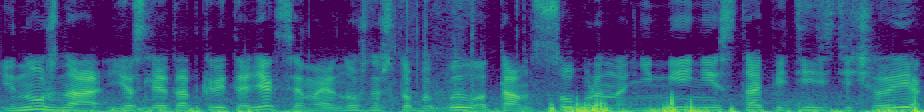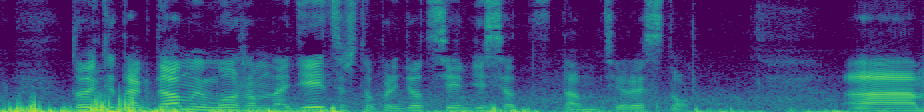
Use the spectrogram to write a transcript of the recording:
И нужно, если это открытая лекция моя, нужно, чтобы было там собрано не менее 150 человек. Только тогда мы можем надеяться, что придет 70-100. А,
